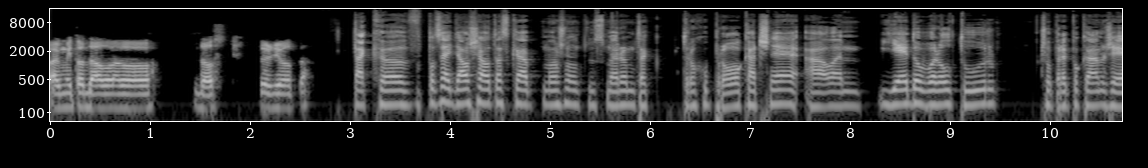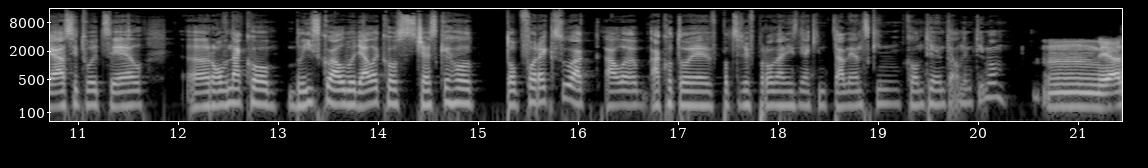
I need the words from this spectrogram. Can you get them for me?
pak mi to dalo dosť do života. Tak e, v podstate ďalšia otázka, možno tu smerom tak trochu provokačne, ale je do World Tour čo predpokladám, že je asi tvoj cieľ, e, rovnako blízko alebo ďaleko z českého Top Forexu, ale ako to je v podstate v porovnaní s nejakým talianským kontinentálnym tímom? Mm, ja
